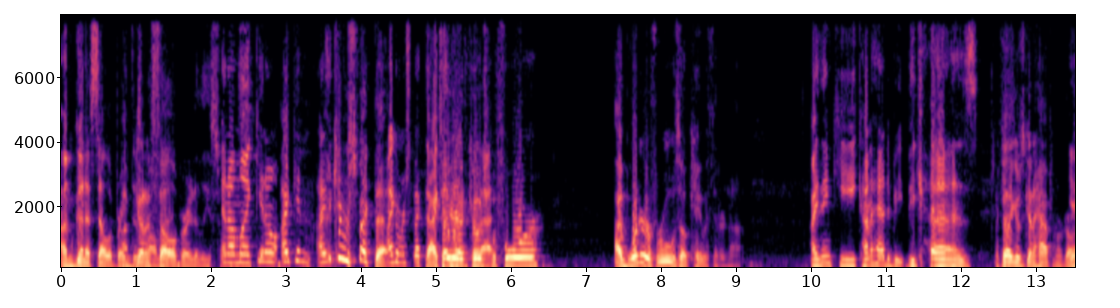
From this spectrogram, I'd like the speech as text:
I'm gonna celebrate. I'm gonna moment. celebrate at least. And I'm like, you know, I can, I, I can respect that. I can respect that. I tell can your head coach before. I wonder if Rhule was okay with it or not. I think he kind of had to be because I feel like it was going to happen regardless.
